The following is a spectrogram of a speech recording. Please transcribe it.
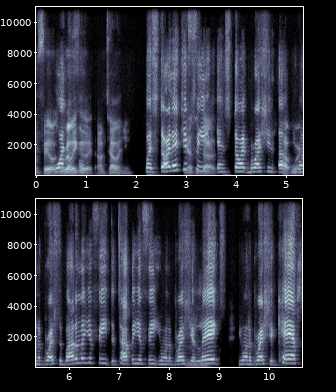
it feels really good. I'm telling you. But start at your Yes, feet and start brushing up. You want to brush the bottom of your feet, the top of your feet. You want to brush your Mhm. legs. You want to brush your calves.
